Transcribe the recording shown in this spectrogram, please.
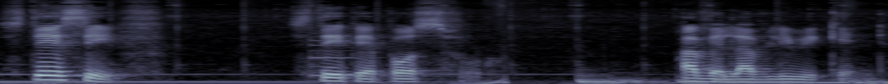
Stay safe, stay purposeful. Have a lovely weekend.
